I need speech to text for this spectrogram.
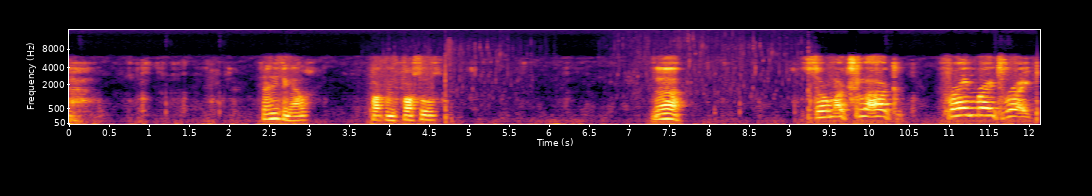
Is anything else? Apart from fossils? Ah. So much lag! Frame rate rape!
